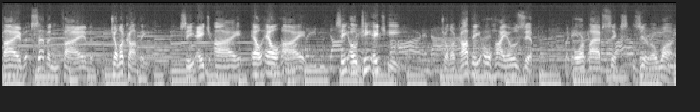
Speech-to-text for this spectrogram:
575, Chillicothe, C H I L L I C O T H E, Chillicothe, Ohio, zip 45601.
